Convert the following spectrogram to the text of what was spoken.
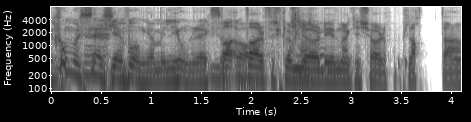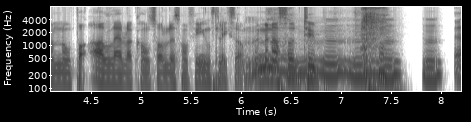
typ, kommer sälja många miljoner va, exemplar. varför skulle de göra det när man kan köra det på plattan och på alla jävla konsoler som finns liksom? Men alltså typ Mm, mm, mm, mm. Eh,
